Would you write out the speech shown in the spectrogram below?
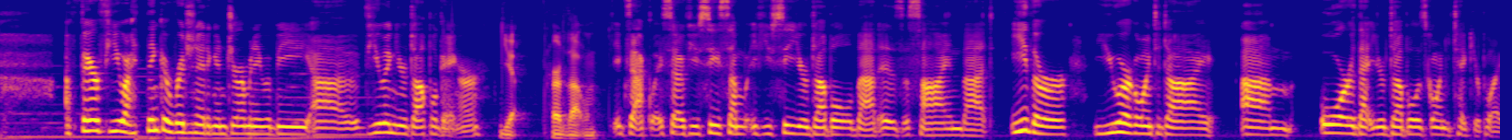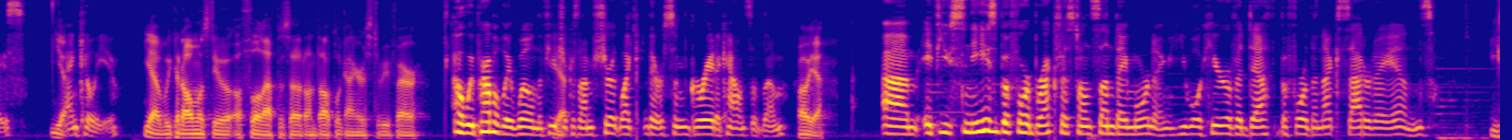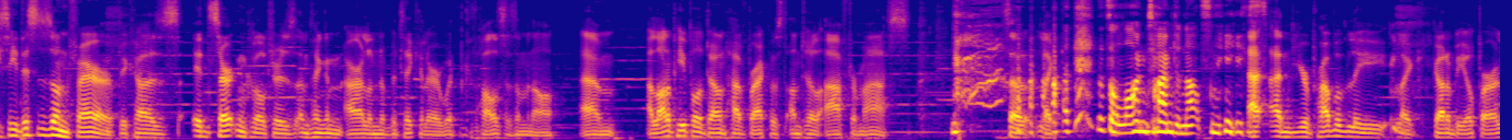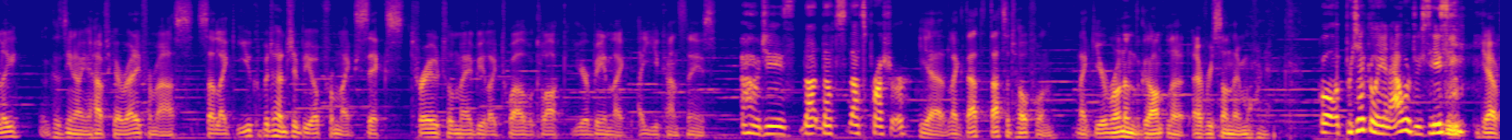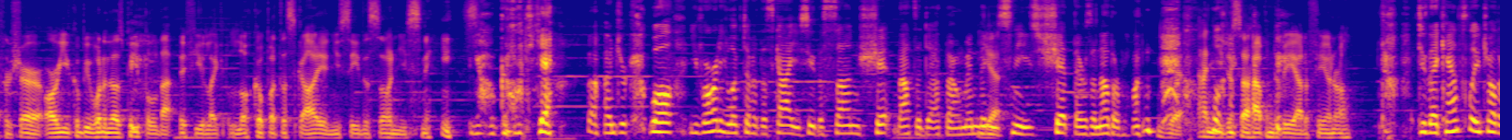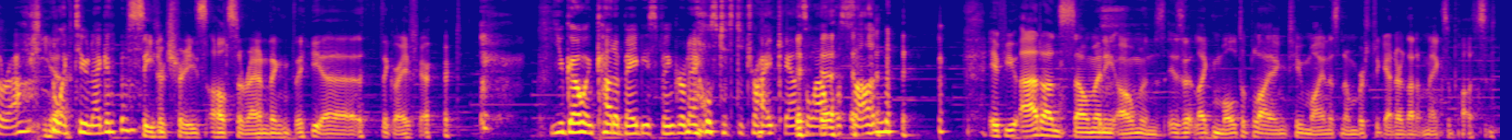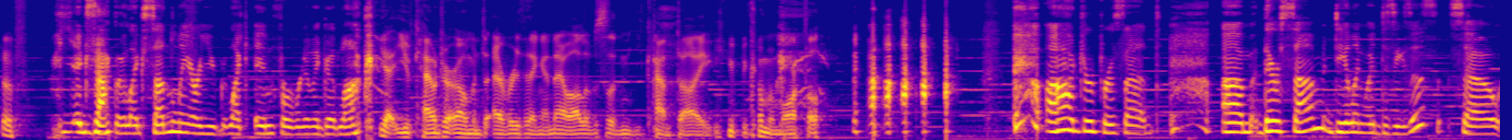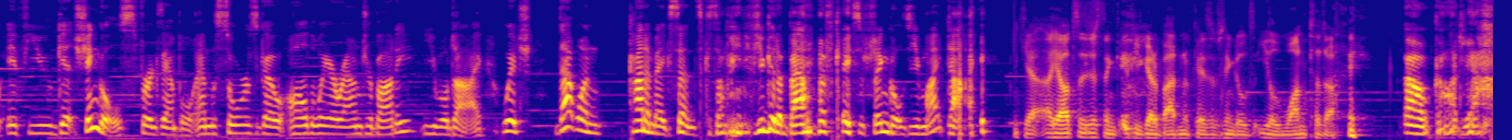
a fair few, I think, originating in Germany would be uh, viewing your doppelganger. Yeah, heard of that one. Exactly. So if you see some, if you see your double, that is a sign that either you are going to die, um, or that your double is going to take your place Yeah. and kill you. Yeah, we could almost do a full episode on doppelgangers. To be fair. Oh, we probably will in the future Yeah. because I'm sure like there are some great accounts of them. Oh yeah. Um, if you sneeze before breakfast on Sunday morning, you will hear of a death before the next Saturday ends. You see, this is unfair because in certain cultures, I'm thinking Ireland in particular with Catholicism and all, um, a lot of people don't have breakfast until after Mass. so, like, That's a long time to not sneeze. a- and you're probably like gonna be up early because you know you have to get ready for Mass. So, like, you could potentially be up from like six through till maybe like twelve o'clock. You're being like, oh, you can't sneeze. Oh, geez, that that's that's pressure. Yeah, like that's that's a tough one. Like, you're running the gauntlet every Sunday morning. Well, particularly in allergy season. Yeah, for sure. Or you could be one of those people that if you like look up at the sky and you see the sun, you sneeze. Oh God, yeah. Well, you've already looked up at the sky. You see the sun. Shit, that's a death omen. Then Yeah. you sneeze. Shit, there's another one. Yeah, and you just so happen to be at a funeral. Do they cancel each other out? Yeah. like two negatives. Cedar trees all surrounding the uh, the graveyard. You go and cut a baby's fingernails just to try and cancel out the sun. If you add on so many omens, is it like multiplying two minus numbers together that it makes a positive? exactly. Like suddenly, are you like in for really good luck? Yeah, you've counter omened everything, and now all of a sudden you can't die. You've become immortal. A hundred percent. Um, there's some dealing with diseases. So if you get shingles, for example, and the sores go all the way around your body, you will die. Which that one kind of makes sense because I mean, if you get a bad enough case of shingles, you might die. Yeah, I also just think if you get a bad enough case of shingles, you'll want to die. Oh god, yeah.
